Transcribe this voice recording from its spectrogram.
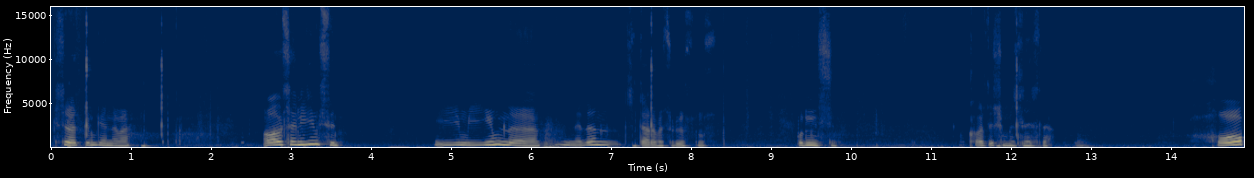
iksir attım kendime. Abi sen iyi misin? İyiyim iyiyim de neden siz araba sürüyorsunuz? Bunun için. Kardeşim izle izle. Hop.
